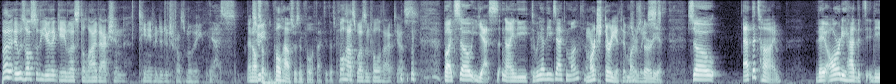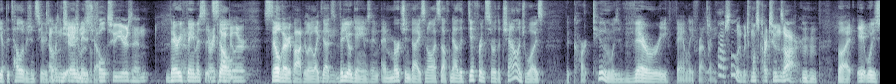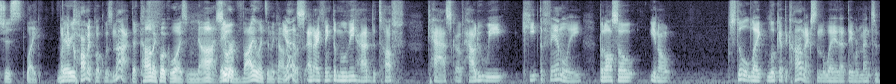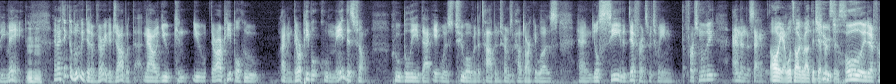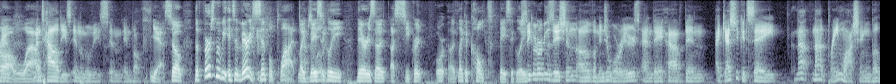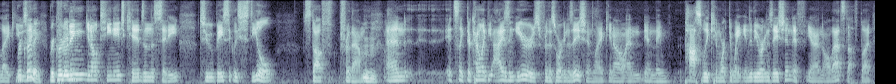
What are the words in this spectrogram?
but it was also the year that gave us the live action Teenage Mutant Ninja Turtles movie. yes. And also, Two- Full House was in full effect at this point. Full House was in full effect, yes. But so, yes, 90. Do we have the exact month? March 30th it was March released. 30th. So, at the time, they already had the t- the, the television series, going, the series animated was show. full two years in. very famous. Very it's popular. still very popular. Like that's Mm-hmm. video games and, and merchandise and all that stuff. Now the difference or the challenge was the cartoon was very family friendly, Absolutely, which most cartoons are. but it was just like But very. the comic book was not. the comic book was not. They were violent in the comic Yes, book. and I think the movie had the tough task of how do we keep the family, but also, you know, still like look at the comics in the way that they were meant to be made. Mm-hmm. And I think the movie did a very good job with that. Now you can you there are people who, I mean, there were people who made this film who believed that it was too over the top in terms of how dark it was, and you'll see the difference between the first movie and then the second movie Oh yeah, we'll talk about the two differences. totally different Oh, wow. mentalities in the movies in in both. Yeah. So the first movie, it's a very simple plot. Like Absolutely. basically, there is a, a secret or uh, like a cult, basically. Secret organization of ninja warriors, and they have been, I guess you could say, not not brainwashing, but like using Recruiting. recruiting, Recruiting. you know, teenage kids in the city to basically steal stuff for them, Mm-hmm. and it's like they're kind of like the eyes and ears for this organization, like you know, and and they possibly can work their way into the organization if yeah, and all that stuff, but.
